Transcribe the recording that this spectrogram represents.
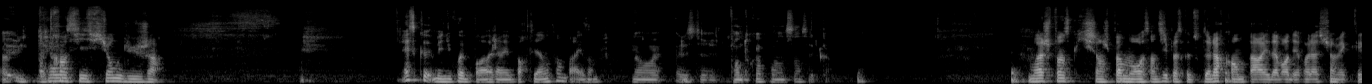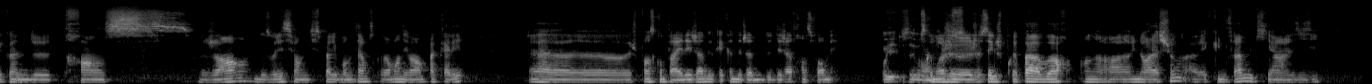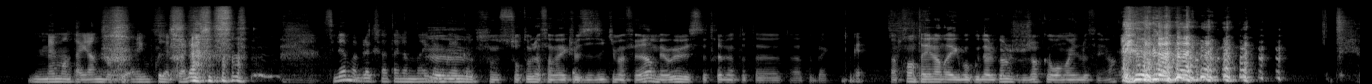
Ah, une la trans- transition du genre. Est-ce que. Mais du coup, elle pourra jamais porter d'enfant, par exemple. Non, ouais, elle est stérile. Enfin, en tout cas, pour l'instant, c'est le cas. Moi, je pense qu'il change pas mon ressenti parce que tout à l'heure, quand on parlait d'avoir des relations avec quelqu'un de transgenre, désolé si on n'utilise pas les bons termes parce que vraiment on n'est vraiment pas calé, euh, je pense qu'on parlait déjà de quelqu'un déjà, de déjà transformé. Oui, c'est vrai. Parce que moi, je, je sais que je pourrais pas avoir un- une relation avec une femme qui a un zizi, même en Thaïlande avec beaucoup d'alcool. c'est bien ma blague sur la Thaïlande beaucoup Euh, surtout la femme avec le zizi qui m'a fait rire, mais oui, c'était très bien ta, ta, ta- ta blague. Après, en Thaïlande avec beaucoup d'alcool, je vous jure que Romain il le fait. hein.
